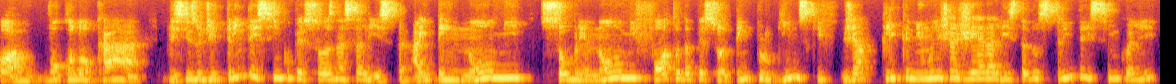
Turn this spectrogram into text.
ó, vou colocar preciso de 35 pessoas nessa lista. Aí tem nome, sobrenome, foto da pessoa. Tem plugins que já clica nenhum, ele já gera a lista dos 35 ali.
